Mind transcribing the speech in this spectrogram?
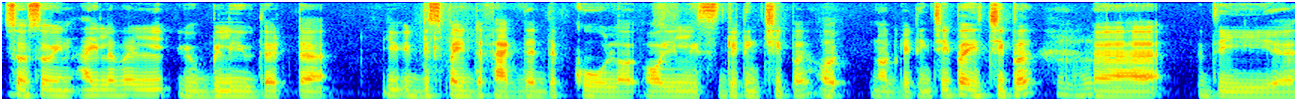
So, so in eye level, you believe that uh, you, despite the fact that the coal or oil is getting cheaper or not getting cheaper, it's cheaper. Uh, the uh,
